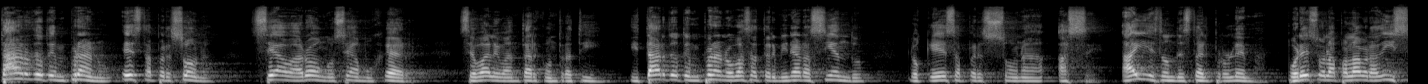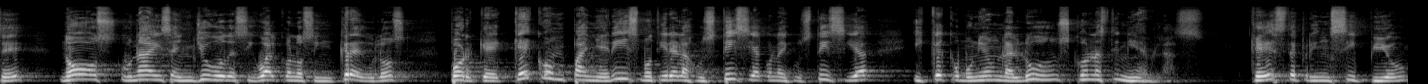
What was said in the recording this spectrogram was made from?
tarde o temprano, esta persona, sea varón o sea mujer, se va a levantar contra ti. Y tarde o temprano vas a terminar haciendo lo que esa persona hace. Ahí es donde está el problema. Por eso la palabra dice, no os unáis en yugo desigual con los incrédulos, porque qué compañerismo tiene la justicia con la injusticia y qué comunión la luz con las tinieblas. Que este principio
